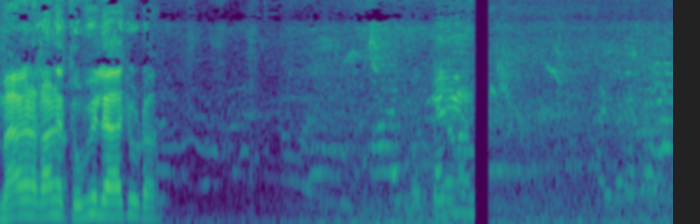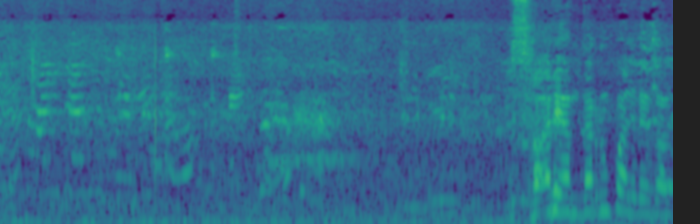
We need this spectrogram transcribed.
ਮੈਂ ਕਹਿੰਦਾ ਰਾਣੇ ਤੂੰ ਵੀ ਲੈ ਝੂਟਾ ਸਾਰੇ ਅੰਦਰ ਨੂੰ ਭੱਜ ਲਏ ਸਾਲੇ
